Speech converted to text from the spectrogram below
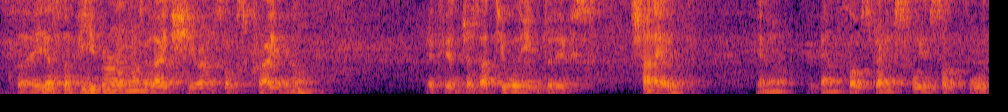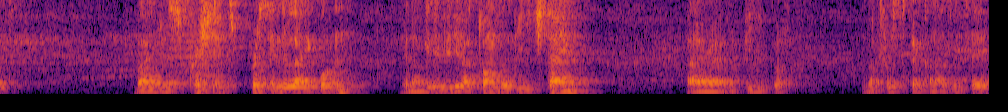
So yes my people remember to like, share and subscribe, you know. If you're just tuning into this channel, you know, you can subscribe for your support by just pressing pressing the like button. You know, give the video a thumbs up each time. Alright, my people. Enough respect, and as we say,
